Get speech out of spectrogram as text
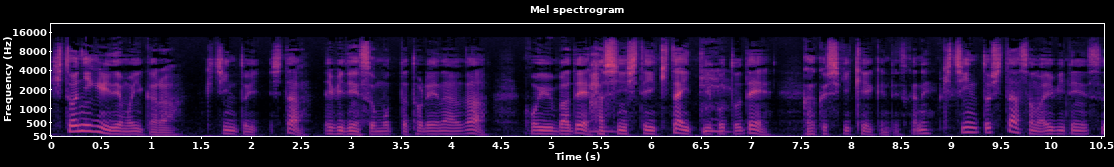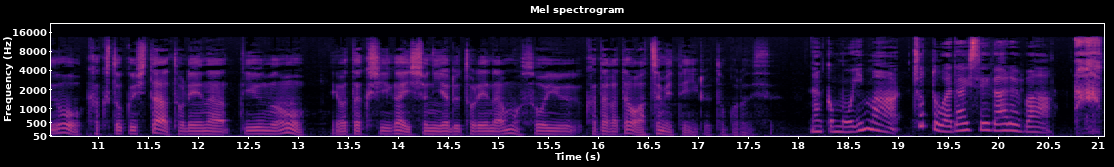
一握りでもいいから、ちんとしたエビデンスを持ったトレーナーが、こういう場で発信していきたいっていうことで、学識経験ですかね。きちんとしたそのエビデンスを獲得したトレーナーっていうのを、私が一緒にやるトレーナーもそういう方々を集めているところです。なんかもう今、ちょっと話題性があれば、かっ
